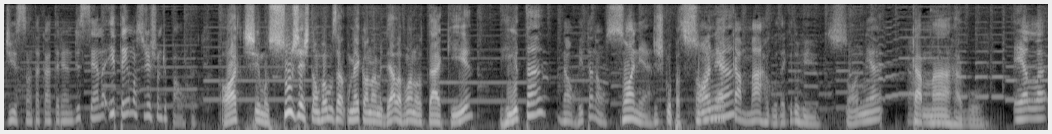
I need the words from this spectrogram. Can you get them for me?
de Santa Catarina de Sena e tem uma sugestão de pauta. Ótimo. Sugestão, vamos a, como é que é o nome dela? Vamos anotar aqui. Rita, Não, Rita não, Sônia. desculpa, Sônia Sônia, Camargo, daqui do Rio. Sônia Camargo. Ela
